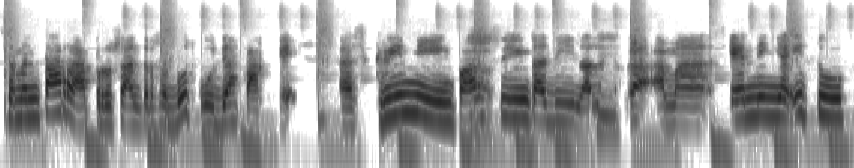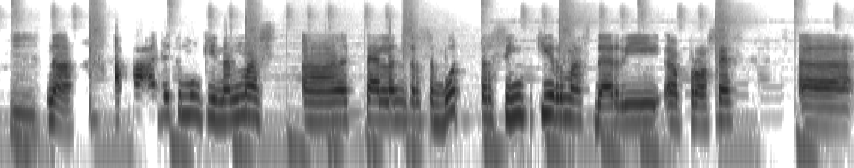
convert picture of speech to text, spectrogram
Sementara perusahaan tersebut udah pakai uh, screening, parsing oh. tadi, lalu hmm. juga sama scanningnya itu. Hmm. Nah, apa ada kemungkinan Mas uh, talent tersebut tersingkir Mas dari uh, proses uh,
